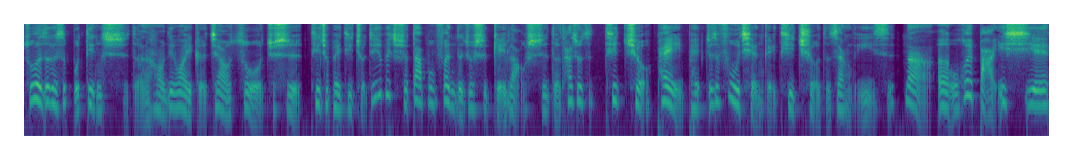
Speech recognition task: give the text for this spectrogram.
除了这个是不定时的，然后另外一个叫做就是 teacher pay teacher，teacher pay teacher 大部分的就是给老师的，他就是 teacher pay pay，就是付钱给 teacher 的这样的意思。那呃，我会把一些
